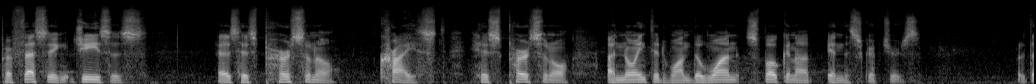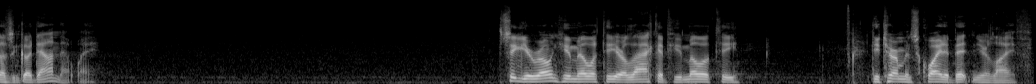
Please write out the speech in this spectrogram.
professing Jesus as his personal Christ, his personal anointed one, the one spoken of in the scriptures. But it doesn't go down that way. See, your own humility or lack of humility determines quite a bit in your life.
